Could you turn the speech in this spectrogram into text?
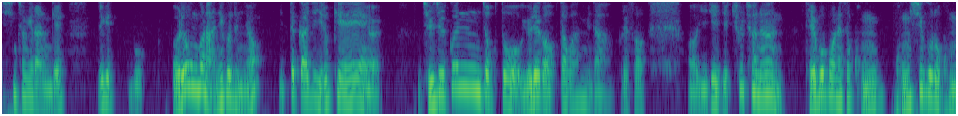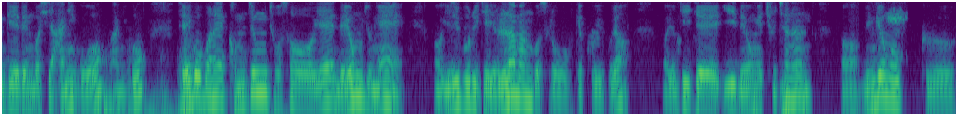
신청이라는 게 이렇게 뭐 어려운 건 아니거든요. 이때까지 이렇게 질질 끈 적도 유례가 없다고 합니다. 그래서 어, 이게 이제 출처는 대법원에서 공, 공식으로 공개된 것이 아니고 아니고 대법원의 검증 조서의 내용 중에 어, 일부를 이게 열람한 것으로 이렇게 보이고요. 어, 여기 이제 이 내용의 출처는 어, 민경욱 그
